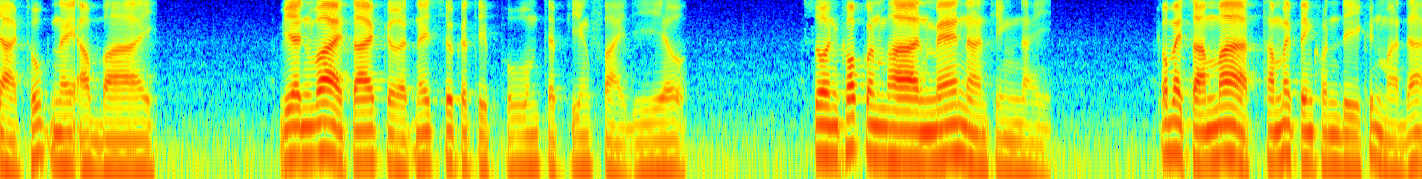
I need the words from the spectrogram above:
จากทุกข์ในอบาย เวียนว่ายตายเกิดในสุคติภูมิแต่เพียงฝ่ายเดียว ส่วนคบคนพาลแม้นานเพียงใดก็ไม่สามารถทำให้เป็นคนดีขึ้นมาได้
